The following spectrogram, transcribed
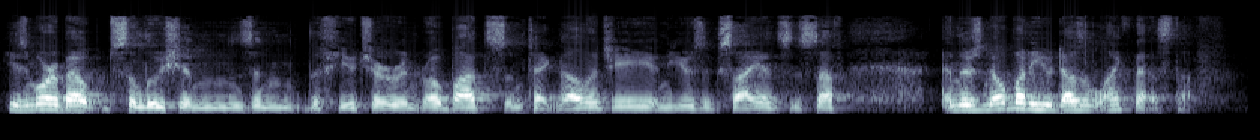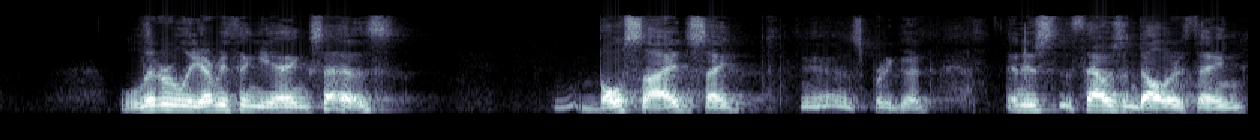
He's more about solutions and the future and robots and technology and using science and stuff. And there's nobody who doesn't like that stuff. Literally everything Yang says, both sides say, yeah, it's pretty good. And his thousand dollar thing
